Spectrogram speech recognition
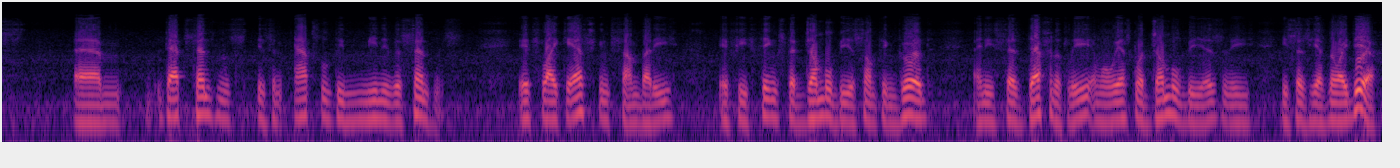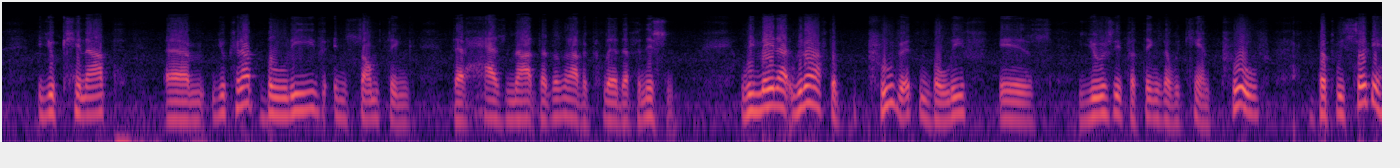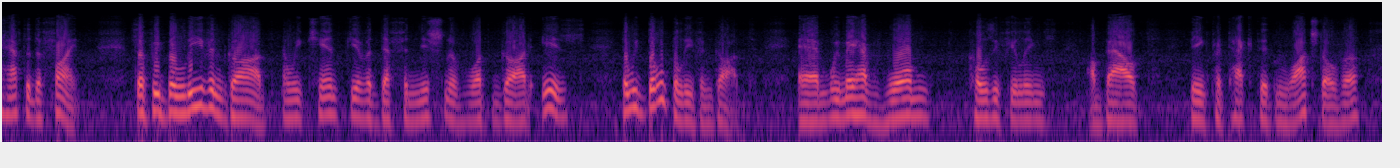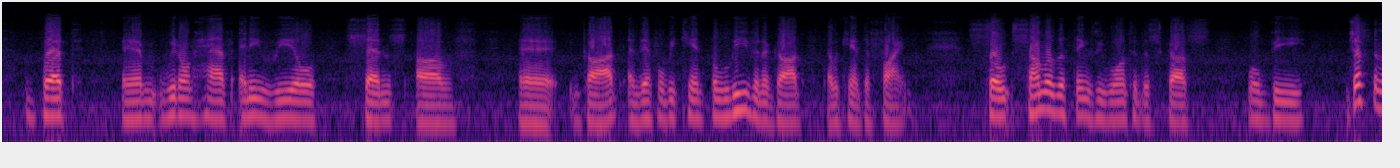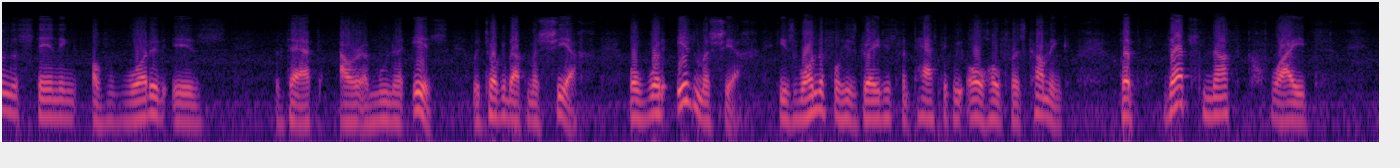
um, that sentence is an absolutely meaningless sentence. It's like asking somebody if he thinks that Jumblebee is something good, and he says definitely. And when we ask him what Jumblebee is, and he, he says he has no idea. You cannot um, you cannot believe in something that has not that doesn't have a clear definition. We may not we don't have to prove it, and belief is usually for things that we can't prove, but we certainly have to define. So if we believe in God and we can't give a definition of what God is, then we don't believe in God. And we may have warm, cozy feelings about being protected and watched over, but um, we don't have any real sense of uh, God, and therefore we can't believe in a God that we can't define. So some of the things we want to discuss will be just an understanding of what it is that our Amuna is. We talk about Mashiach. Well, what is Mashiach? He's wonderful, he's great, he's fantastic, we all hope for his coming. But that's not quite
